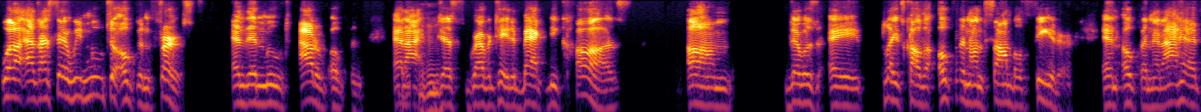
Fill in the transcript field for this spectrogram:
Well, as I said, we moved to Oakland first and then moved out of Oakland. And I Mhm. just gravitated back because um, there was a place called the Oakland Ensemble Theater in Oakland. And I had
